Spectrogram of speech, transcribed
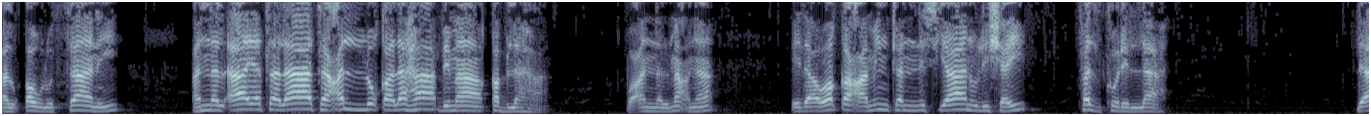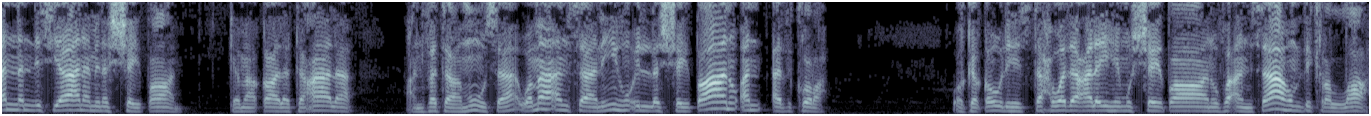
القول الثاني أن الآية لا تعلق لها بما قبلها وأن المعنى إذا وقع منك النسيان لشيء فاذكر الله لأن النسيان من الشيطان كما قال تعالى عن فتى موسى وما أنسانيه إلا الشيطان أن أذكره وكقوله استحوذ عليهم الشيطان فأنساهم ذكر الله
